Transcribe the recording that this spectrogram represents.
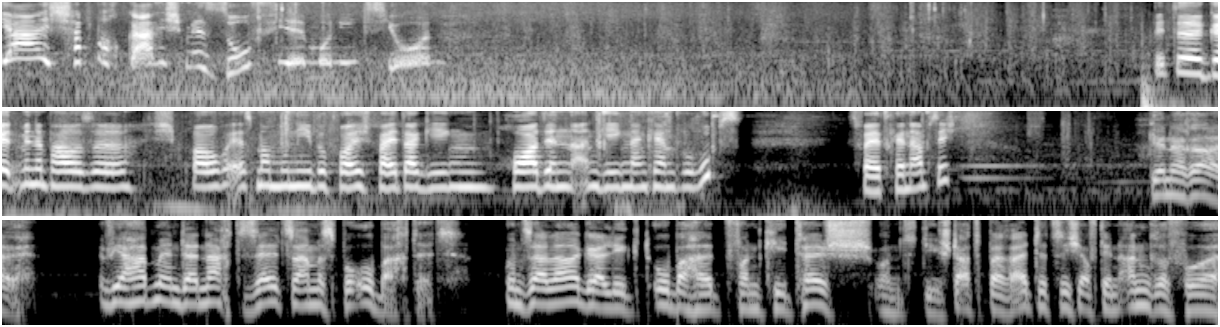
Ja, ich habe auch gar nicht mehr so viel Munition. Bitte gönnt mir eine Pause. Ich brauche erstmal Muni, bevor ich weiter gegen Horden an Gegnern kämpfe. Hups. Das war jetzt keine Absicht. General, wir haben in der Nacht Seltsames beobachtet. Unser Lager liegt oberhalb von Kitesh und die Stadt bereitet sich auf den Angriff vor.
